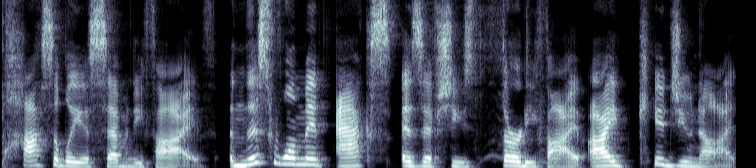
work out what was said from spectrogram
possibly is 75. And this woman acts as if she's 35. I kid you not.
